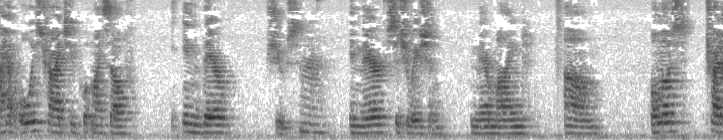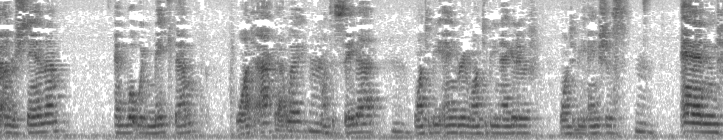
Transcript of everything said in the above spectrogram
have always tried to put myself in their shoes, in their situation, in their mind. Um, almost try to understand them and what would make them want to act that way, hmm. want to say that, hmm. want to be angry, want to be negative, want to be anxious. Hmm. And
